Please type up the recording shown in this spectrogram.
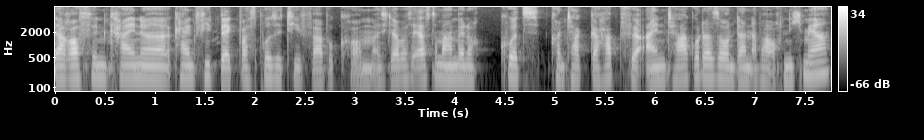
daraufhin keine, kein Feedback, was positiv war, bekommen. Also ich glaube, das erste Mal haben wir noch kurz Kontakt gehabt für einen Tag oder so und dann aber auch nicht mehr.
